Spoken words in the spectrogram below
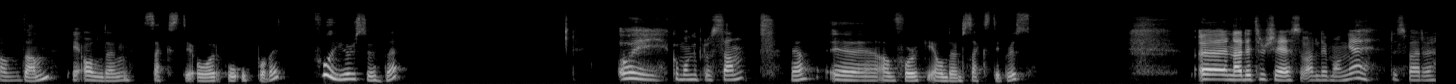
av dem i alderen 60 år og oppover får julestrømpe? Oi, hvor mange prosent? Ja, eh, av folk i alderen 60 pluss. Uh, nei, det tror ikke jeg er så veldig mange, dessverre.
